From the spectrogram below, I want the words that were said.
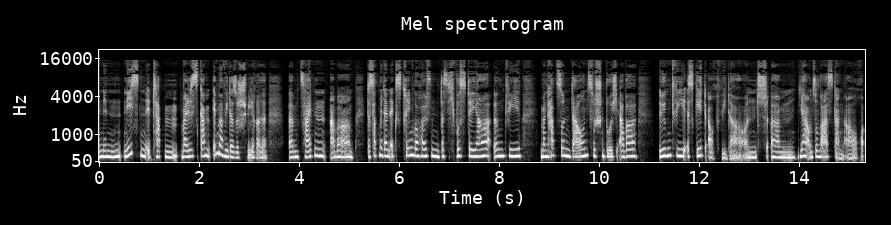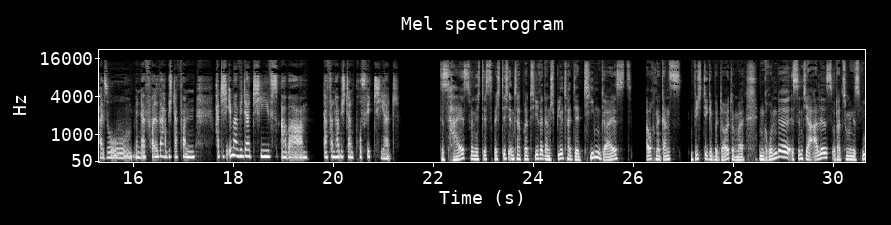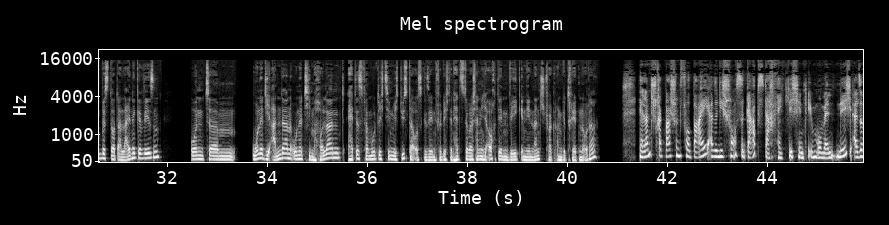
in den nächsten Etappen, weil es gab immer wieder so schwere ähm, Zeiten, aber das hat mir dann extrem geholfen, dass ich wusste, ja, irgendwie, man hat so einen Down zwischendurch, aber irgendwie, es geht auch wieder. Und ähm, ja, und so war es dann auch. Also in der Folge habe ich davon, hatte ich immer wieder Tiefs, aber davon habe ich dann profitiert. Das heißt, wenn ich das richtig interpretiere, dann spielt halt der Teamgeist auch eine ganz wichtige Bedeutung, weil im Grunde es sind ja alles oder zumindest du bist dort alleine gewesen und ähm, ohne die anderen, ohne Team Holland hätte es vermutlich ziemlich düster ausgesehen für dich. Dann hättest du wahrscheinlich auch den Weg in den Lunchtruck angetreten, oder? Ja, Lunchtruck war schon vorbei, also die Chance gab es da eigentlich in dem Moment nicht. Also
